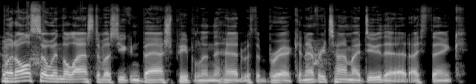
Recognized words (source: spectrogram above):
But also in The Last of Us, you can bash people in the head with a brick, and every time I do that, I think,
